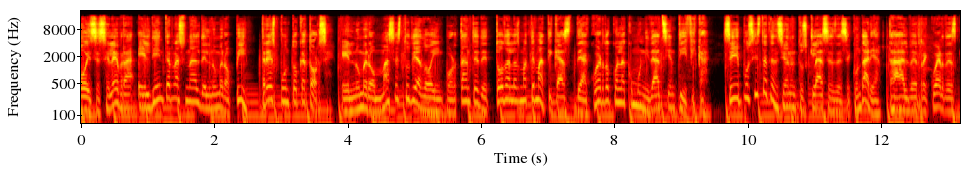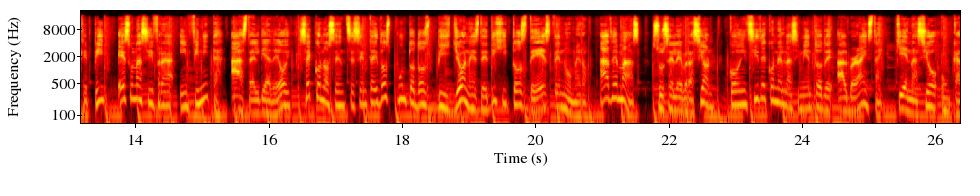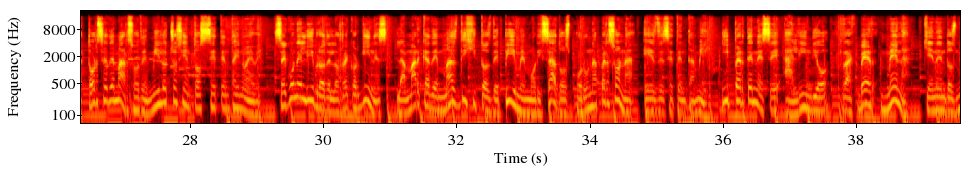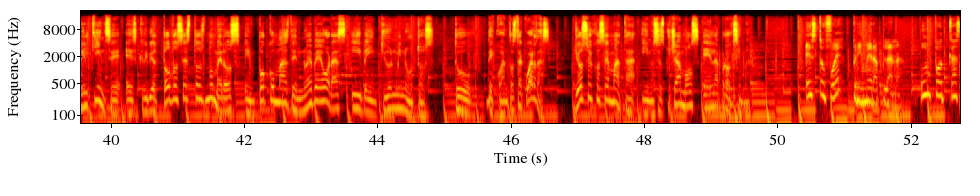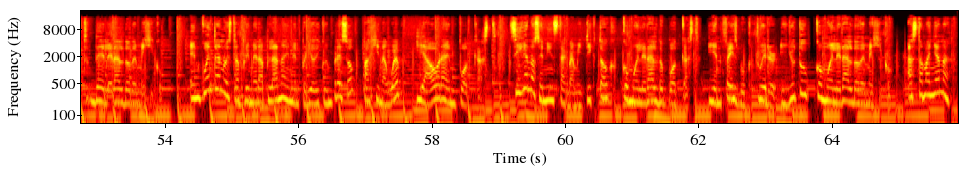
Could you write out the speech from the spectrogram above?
Hoy se celebra el Día Internacional del Número Pi 3.14, el número más estudiado e importante de todas las matemáticas de acuerdo con la comunidad científica. Si pusiste atención en tus clases de secundaria, tal vez recuerdes que pi es una cifra infinita. Hasta el día de hoy se conocen 62.2 billones de dígitos de este número. Además, su celebración coincide con el nacimiento de Albert Einstein, quien nació un 14 de marzo de 1879. Según el libro de los récords Guinness, la marca de más dígitos de pi memorizados por una persona es de 70.000 y pertenece al indio Ragber Mena, quien en 2015 escribió todos estos números en poco más de 9 horas y 21 minutos. ¿Tú de cuántos te acuerdas? Yo soy José Mata y nos escuchamos en la próxima. Esto fue Primera Plana, un podcast del Heraldo de México. Encuentra nuestra primera plana en el periódico impreso, página web y ahora en podcast. Síguenos en Instagram y TikTok como El Heraldo Podcast y en Facebook, Twitter y YouTube como El Heraldo de México. Hasta mañana.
